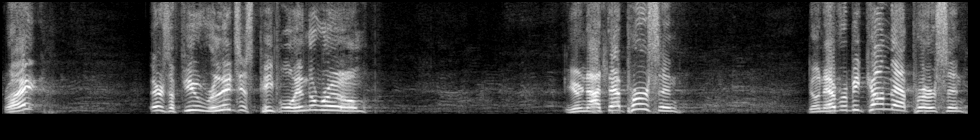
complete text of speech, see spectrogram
Right? There's a few religious people in the room. You're not that person. Don't ever become that person.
